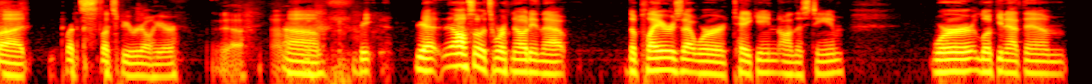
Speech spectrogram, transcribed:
but let's let's be real here. Yeah. Um, the, yeah. Also, it's worth noting that the players that we're taking on this team, we're looking at them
